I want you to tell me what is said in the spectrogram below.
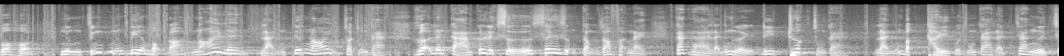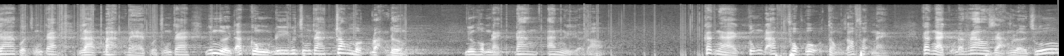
vô hồn, nhưng chính những bia mộ đó nói lên là những tiếng nói cho chúng ta, gợi lên cả một cái lịch sử xây dựng tổng giáo phận này. Các ngài là những người đi trước chúng ta, là những bậc thầy của chúng ta, là cha, người cha của chúng ta, là bạn bè của chúng ta, những người đã cùng đi với chúng ta trong một đoạn đường. Nhưng hôm nay đang an nghỉ ở đó. Các ngài cũng đã phục vụ tổng giáo phận này các ngài cũng đã rao giảng lời Chúa,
